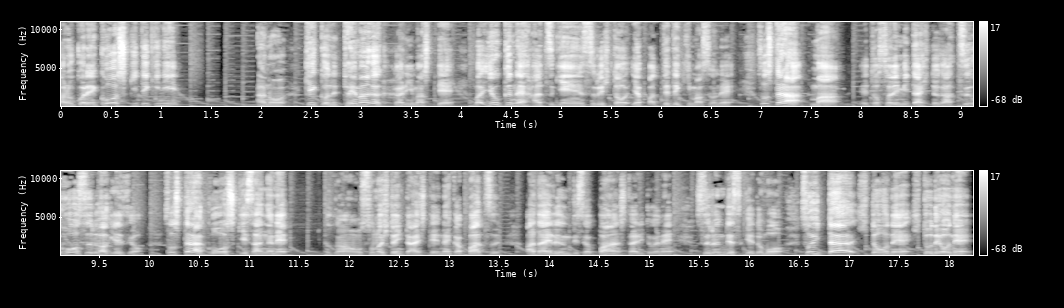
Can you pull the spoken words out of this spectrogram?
あの、これね公式的にあの、結構ね、手間がかかりまして、まあ、良くない発言する人、やっぱ出てきますよね。そしたら、まあ、えっと、それ見た人が通報するわけですよ。そしたら、公式さんがね、あの、その人に対してなんか罰与えるんですよ。バンしたりとかね、するんですけれども、そういった人をね、人手をね、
